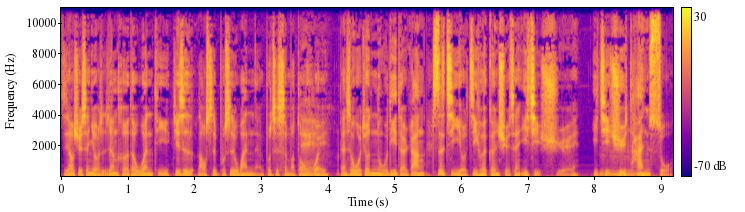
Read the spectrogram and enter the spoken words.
只要学生有任何的问题，其实老师不是万能，不是什么都会，但是我就努力的让自己有机会跟学生一起学，一起去探索。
